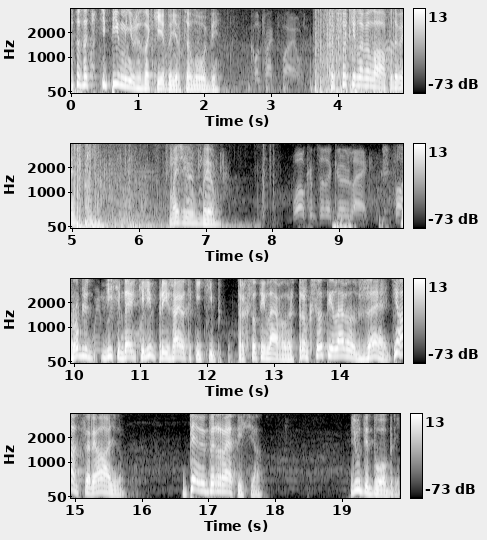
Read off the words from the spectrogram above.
Що це за тіпів мені вже закидує в це лобі? Contract 300 левела, подиви. Майже його вбив. Роблю 8-9 кілів, приїжджає отакий тіп. 300 левел. 300 левел вже. Як це реально? Де ви беретеся? Люди добрі.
